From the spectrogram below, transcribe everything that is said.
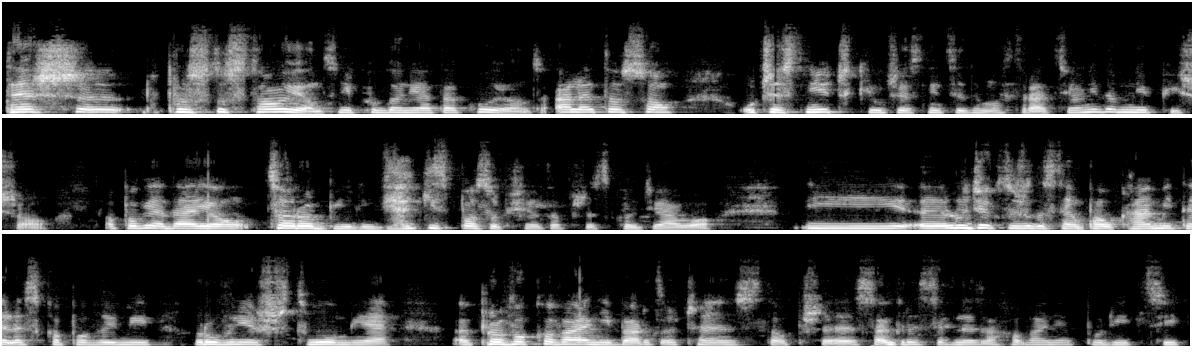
też e, po prostu stojąc, nikogo nie atakując, ale to są uczestniczki, uczestnicy demonstracji. Oni do mnie piszą, opowiadają, co robili, w jaki sposób się to wszystko działo. I e, ludzie, którzy dostają pałkami teleskopowymi, również w tłumie, prowokowani bardzo często przez agresywne zachowania policji.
